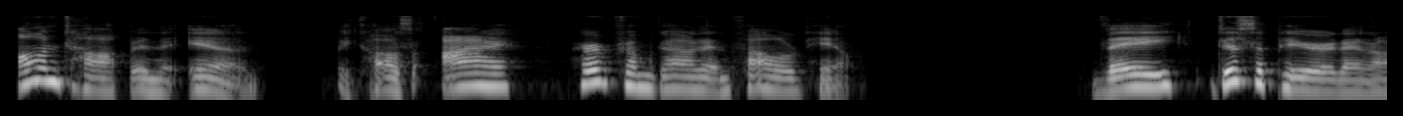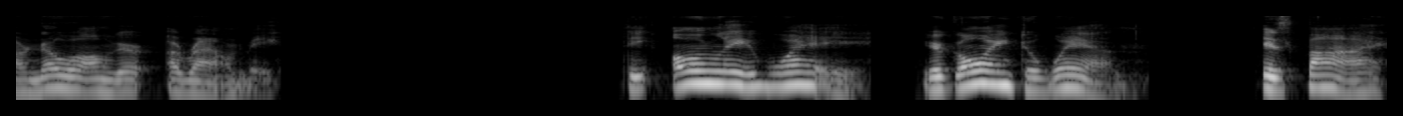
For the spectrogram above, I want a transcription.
on top in the end because I heard from God and followed Him. They disappeared and are no longer around me. The only way you're going to win is by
